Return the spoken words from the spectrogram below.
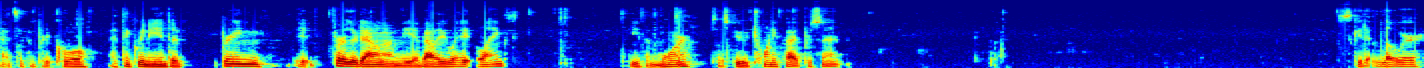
That's looking pretty cool. I think we need to bring it further down on the evaluate length even more. So let's do 25%. Let's get it lower.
